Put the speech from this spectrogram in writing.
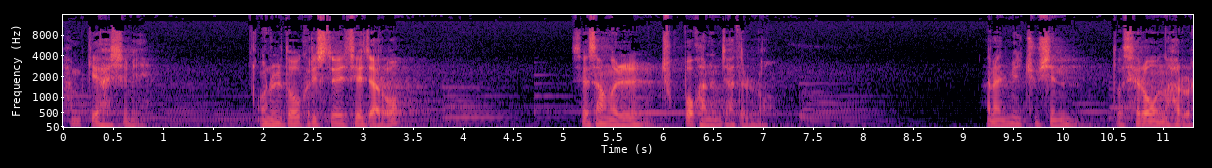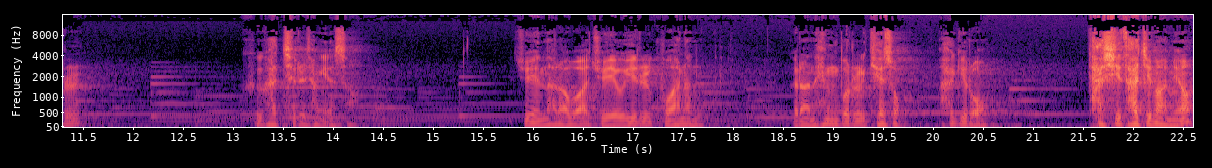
함께 하심이 오늘도 그리스도의 제자로 세상을 축복하는 자들로 하나님이 주신 또 새로운 하루를 그 가치를 향해서 주의 나라와 주의 의를 구하는 그러한 행보를 계속하기로 다시 다짐하며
